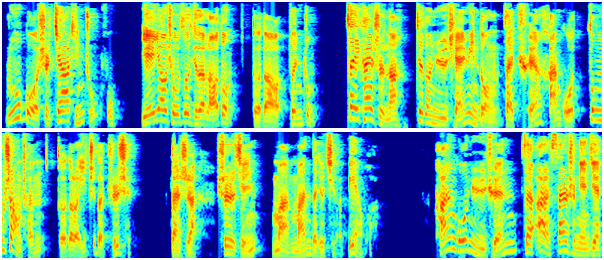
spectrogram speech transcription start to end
如果是家庭主妇，也要求自己的劳动得到尊重。在一开始呢，这种女权运动在全韩国中上层得到了一致的支持。但是啊，事情慢慢的就起了变化。韩国女权在二三十年间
